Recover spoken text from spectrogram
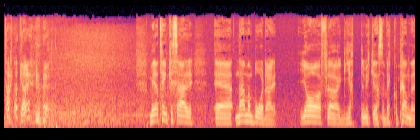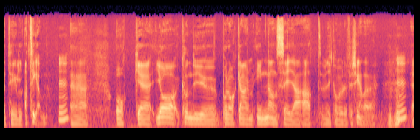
Tackar. Men jag tänker så här, eh, när man bordar. Jag flög jättemycket, nästan veckopendlare till Aten. Eh, och eh, jag kunde ju på rak arm innan säga att vi kommer bli försenade. Eh,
